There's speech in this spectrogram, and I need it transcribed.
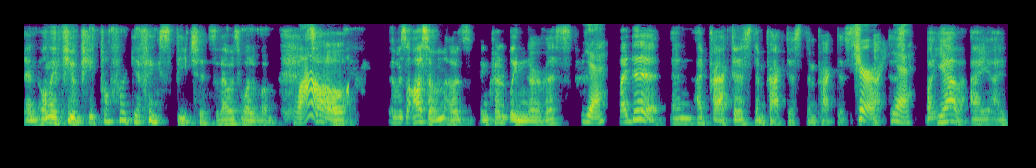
And only a few people were giving speeches, and I was one of them. Wow. So it was awesome. I was incredibly nervous. Yeah. I did it and I practiced and practiced and practiced. Sure. And practiced. Yeah. But yeah, I, I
